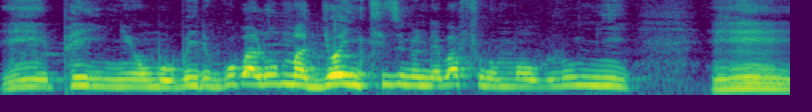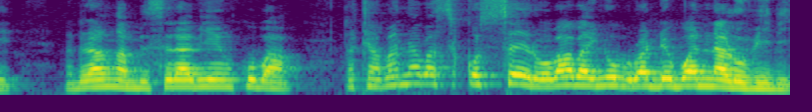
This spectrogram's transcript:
eh, pain omubiri gubaluma joint zino ne bafuluma obulumi. Eh, naddala nga mu biseera by'enkuba kati abaana abasikosero oba balina obulwadde bwa nalubiri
